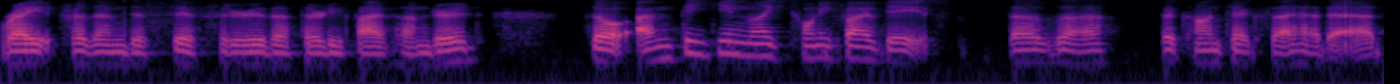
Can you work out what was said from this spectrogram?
right, for them to sift through the 3,500. So I'm thinking like 25 days. That was uh, the context I had to add.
